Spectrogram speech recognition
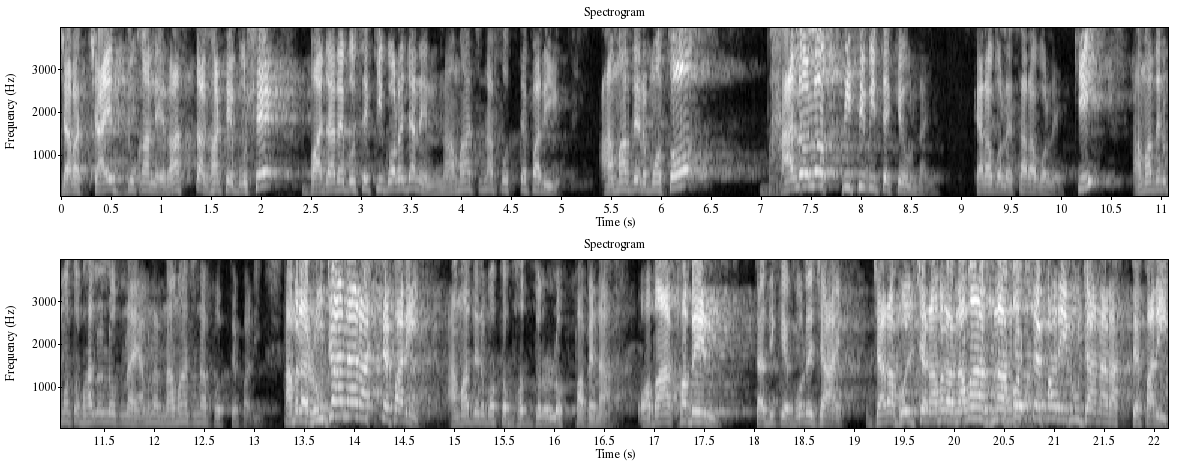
যারা চায়ের দোকানে রাস্তাঘাটে বসে, বাজারে বসে কি বলে জানেন? নামাজ না পড়তে পারি। আমাদের মতো ভালো লোক পৃথিবীতে কেউ নাই। কারা বলে? তারা বলে। কি? আমাদের মতো ভালো লোক নাই, আমরা নামাজ না পড়তে পারি। আমরা রোজা না রাখতে পারি। আমাদের মতো ভদ্র লোক পাবে না। অবাক হবেন। তাদেরকে বলে যায়, যারা বলছেন, আমরা নামাজ না পড়তে পারি, রোজা না রাখতে পারি।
